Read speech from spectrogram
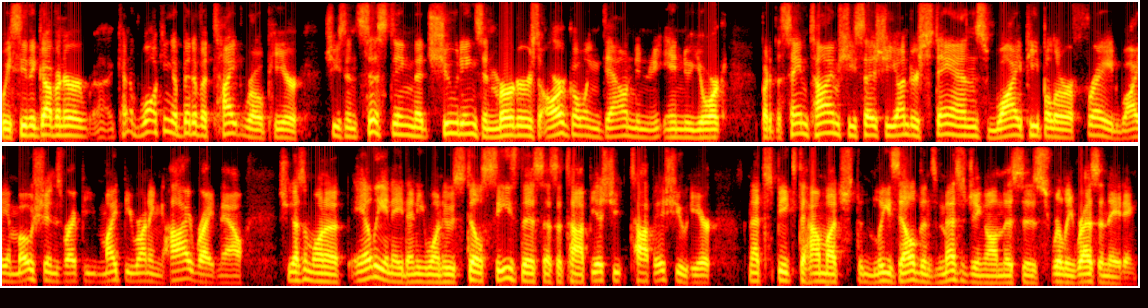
We see the governor uh, kind of walking a bit of a tightrope here. She's insisting that shootings and murders are going down in, in New York, but at the same time, she says she understands why people are afraid, why emotions right, be, might be running high right now. She doesn't want to alienate anyone who still sees this as a top issue, top issue here that speaks to how much Lee Zeldin's messaging on this is really resonating.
